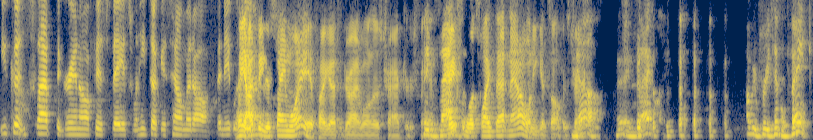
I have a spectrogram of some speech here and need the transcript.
you couldn't slap the grin off his face when he took his helmet off and it was Hey, I'd be the same way if I got to drive one of those tractors, man. Exactly. Jason looks like that now when he gets off his tractor. Yeah, exactly. I'll be pretty tickled pink.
